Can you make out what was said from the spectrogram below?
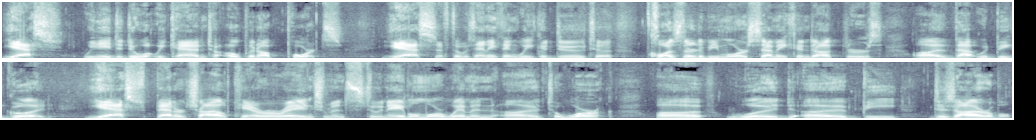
Yes, we need to do what we can to open up ports. Yes, if there was anything we could do to cause there to be more semiconductors, uh, that would be good. Yes, better child care arrangements to enable more women uh, to work uh, would uh, be desirable.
